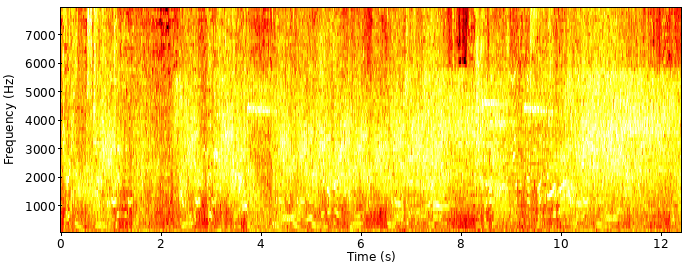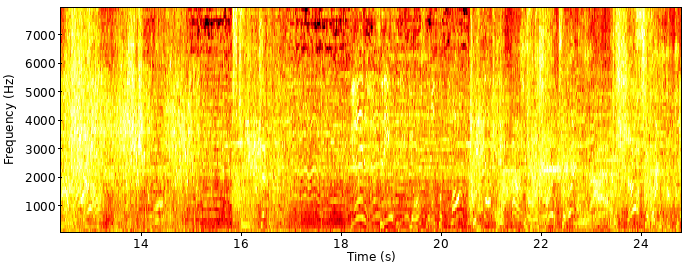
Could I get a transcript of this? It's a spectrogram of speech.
激打ち切り抜けもろ見えませんもうガタラそっかだ式もあらた突き抜けルール3様子に突破進みなさいさいよっしゃ最後フック。も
